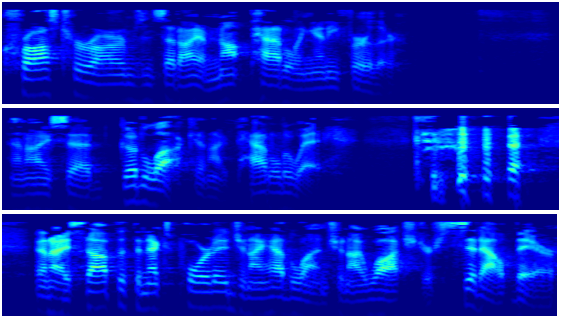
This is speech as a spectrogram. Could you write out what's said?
crossed her arms, and said, I am not paddling any further. And I said, Good luck. And I paddled away. And I stopped at the next portage and I had lunch and I watched her sit out there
